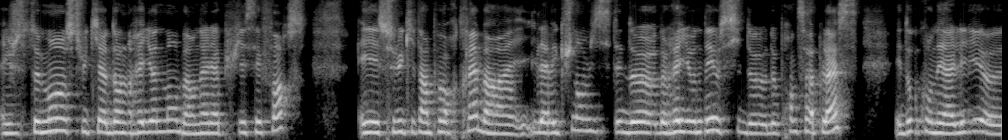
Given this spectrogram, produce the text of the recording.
Et justement, celui qui est dans le rayonnement, ben, on allait appuyer ses forces. Et celui qui est un retrait, ben, il avait qu'une envie, c'était de, rayonner aussi, de, prendre sa place. Et donc, on est allé euh,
